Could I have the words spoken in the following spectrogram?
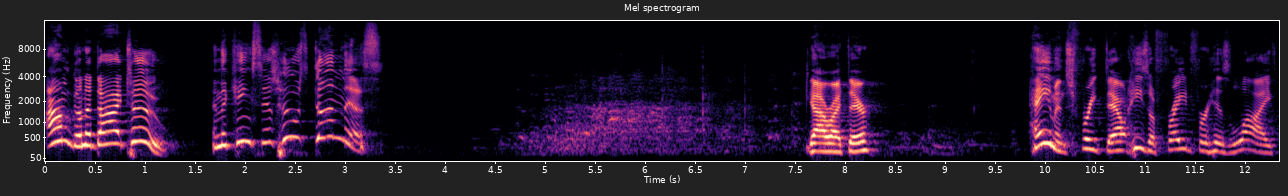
I'm going to die too. And the king says, Who's done this? Guy right there. Haman's freaked out. He's afraid for his life.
